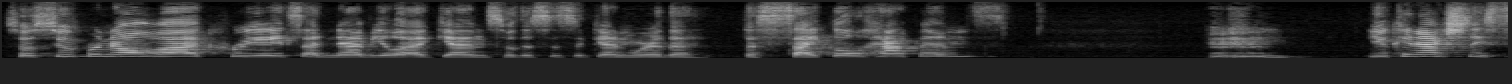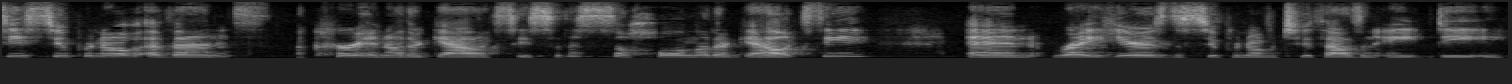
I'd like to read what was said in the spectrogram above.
So supernova creates a nebula again. So this is again where the, the cycle happens. you can actually see supernova events occur in other galaxies. So this is a whole other galaxy. And right here is the supernova 2008D.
